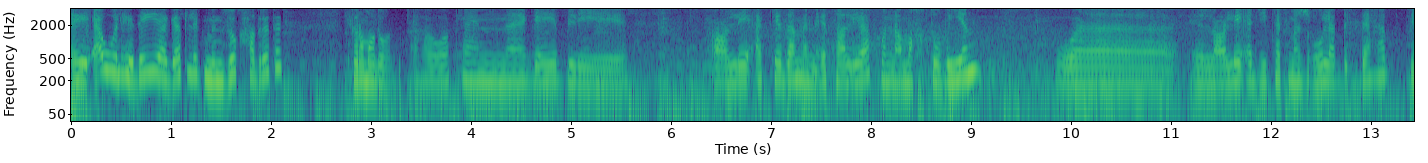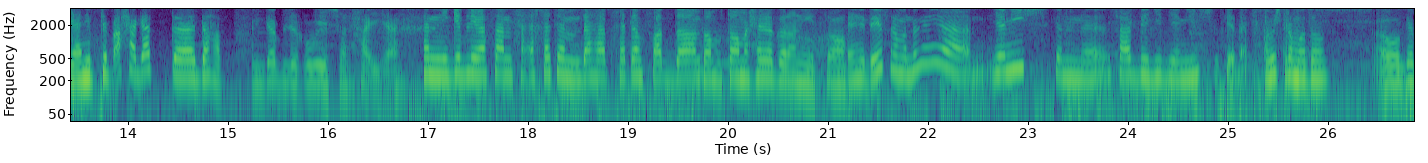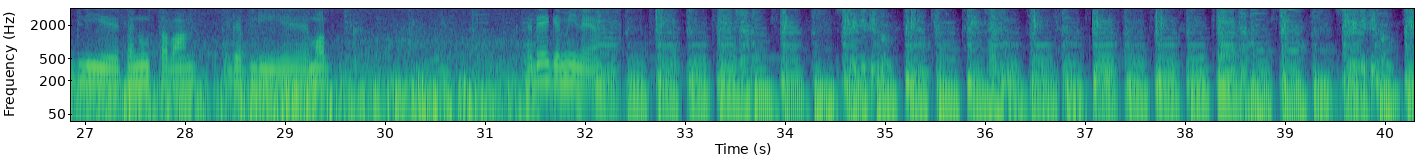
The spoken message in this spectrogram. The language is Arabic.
إيه اول هدية جات لك من زوج حضرتك في رمضان؟ هو كان جايب لي علاقة كده من إيطاليا كنا مخطوبين و والعلقة دي كانت مشغولة بالذهب؟ يعني بتبقى حاجات ذهب. جاب لي غويشة الحقيقة. كان يجيب لي مثلا خاتم ذهب خاتم فضة. طعم طعم حلو جرانيت آه. هدية في رمضان هي يميش. كان ساعات بيجيب يميش وكده. مش رمضان. هو جاب لي فانوس طبعا وجاب لي مج. هدايا جميلة يعني. Ziggity boo. Ziggity boo.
